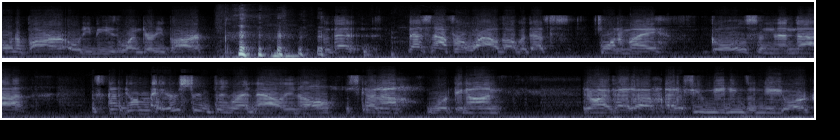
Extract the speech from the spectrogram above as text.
own a bar. ODB's One Dirty Bar. but that that's not for a while though. But that's one of my goals, and then uh, just kind of doing my airstream thing right now. You know, just kind of working on. You know, I've had a had a few meetings in New York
